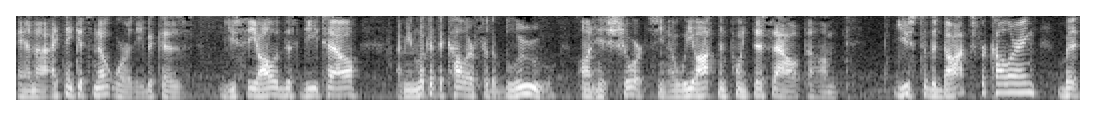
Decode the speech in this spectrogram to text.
and uh, I think it's noteworthy because you see all of this detail. I mean, look at the color for the blue on his shorts. You know, we often point this out. Um, used to the dots for coloring, but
